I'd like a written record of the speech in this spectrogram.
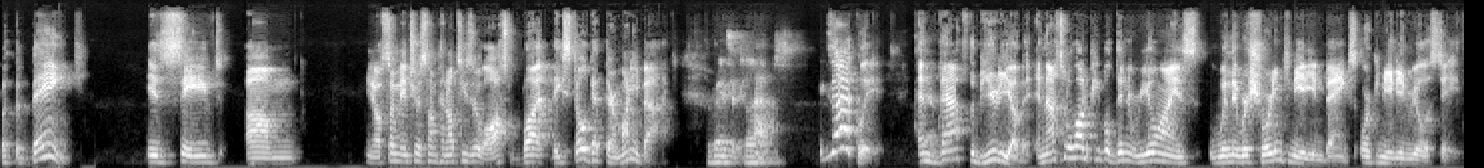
but the bank is saved. Um, you know, some interest, some penalties are lost, but they still get their money back. Prevents a collapse. Exactly. And that's the beauty of it. And that's what a lot of people didn't realize when they were shorting Canadian banks or Canadian real estate.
